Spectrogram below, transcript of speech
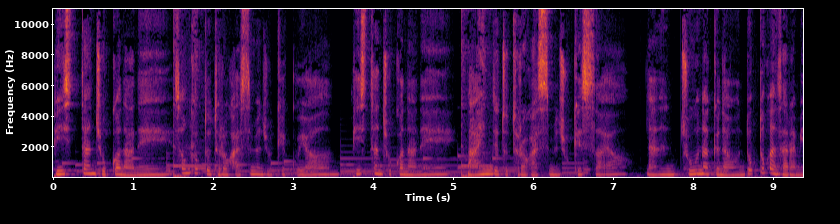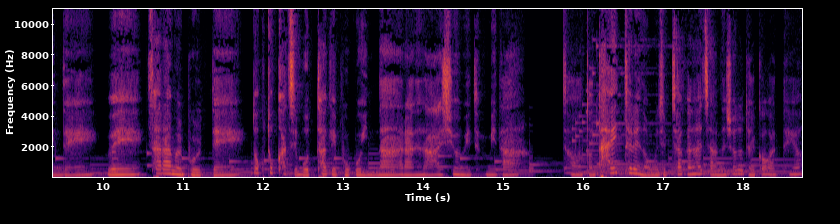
비슷한 조건 안에 성격도 들어갔으면 좋겠고요. 비슷한 조건 안에 마인드도 들어갔으면 좋겠어요. 나는 좋은 학교 나온 똑똑한 사람인데 왜 사람을 볼 때 똑똑하지 못하게 보고 있나 라는 아쉬움이 듭니다. 저 어떤 타이틀에 너무 집착은 하지 않으셔도 될 것 같아요.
